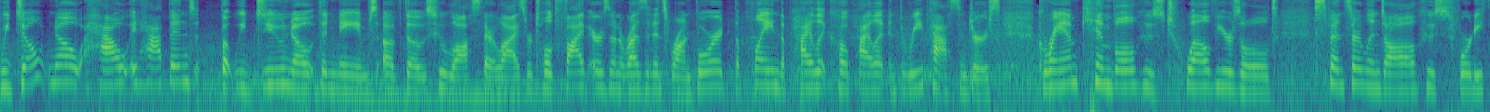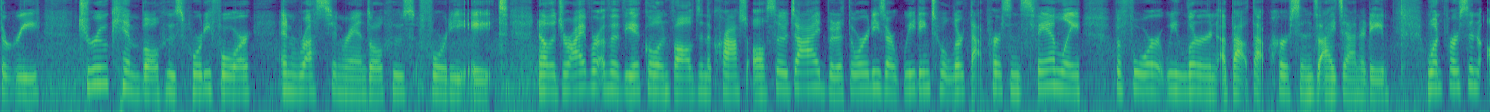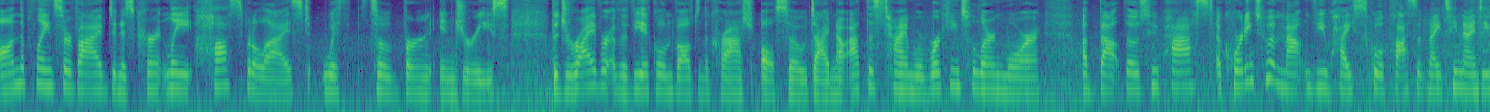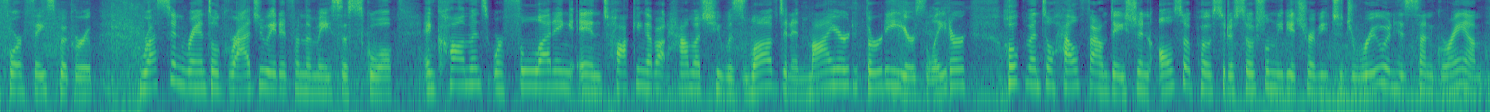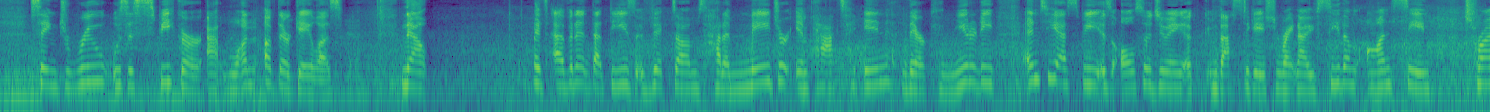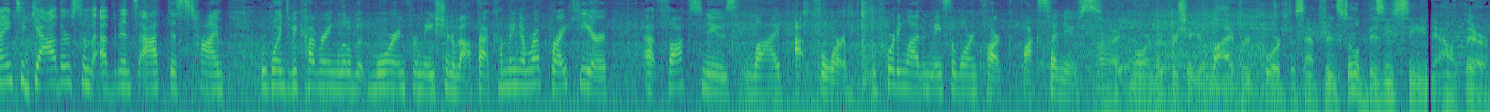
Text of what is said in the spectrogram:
We don't know how it happened, but we do know the names of those who lost their lives. We're told five Arizona residents were on board the plane, the pilot, co pilot, and three passengers. Graham Kimball, who's 12 years old, Spencer Lindahl, who's 43, Drew Kimball, who's 44, and Rustin Randall, who's 48. Now, the driver of a vehicle involved in the crash also died, but authorities are waiting to alert that person's family before we learn about that person's identity. One person on on the plane survived and is currently hospitalized with so burn injuries. The driver of a vehicle involved in the crash also died. Now, at this time, we're working to learn more about those who passed. According to a Mountain View High School class of 1994 Facebook group, Rustin Randall graduated from the Mesa School, and comments were flooding in talking about how much he was loved and admired 30 years later. Hope Mental Health Foundation also posted a social media tribute to Drew and his son Graham saying Drew was a speaker at one of their galas. Now, it's evident that these victims had a major impact in their community. NTSB is also doing an investigation right now. You see them on scene trying to gather some evidence at this time. We're going to be covering a little bit more information about that coming up right here at Fox News live at 4. Reporting live in Mesa, Lauren Clark, Fox 10 News. All right, Lauren, we appreciate your live report this afternoon. Still a busy scene out there.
